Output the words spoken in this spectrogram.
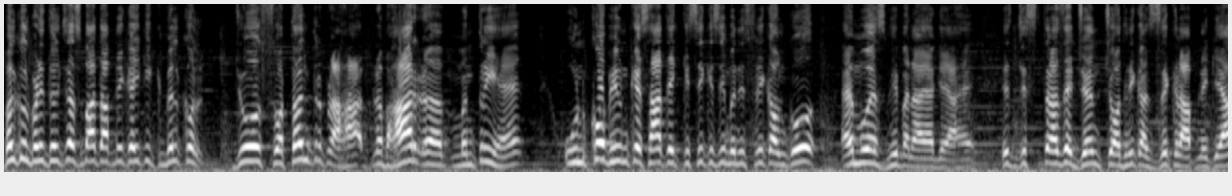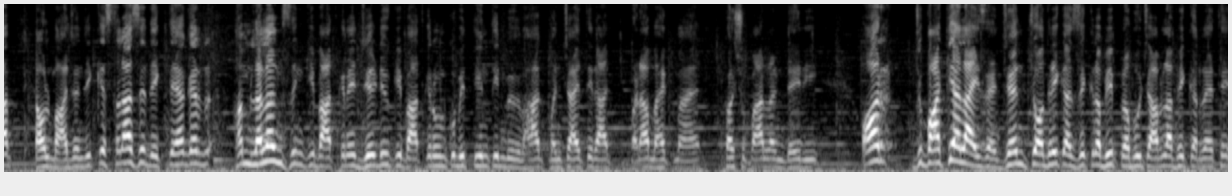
बिल्कुल बड़ी दिलचस्प बात आपने कही कि बिल्कुल जो स्वतंत्र प्रभार मंत्री हैं उनको भी, उनके साथ एक किसी किसी मिनिस्ट्री का उनको एमओएस भी बनाया गया है। इस, जिस तरह से जयंत चौधरी का ज़िक्र आपने किया, राहुल महाजन जी, किस तरह से देखते हैं? अगर हम ललन सिंह की बात करें, जेडीयू की बात करें, उनको भी तीन तीन विभाग, पंचायती राज बड़ा महकमा है, पशुपालन, डेयरी। और जो बाकी अलाइज हैं, जयंत चौधरी का ज़िक्र भी, प्रभु चावला भी कर रहे थे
